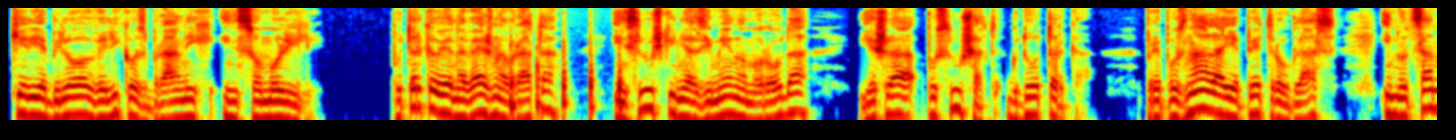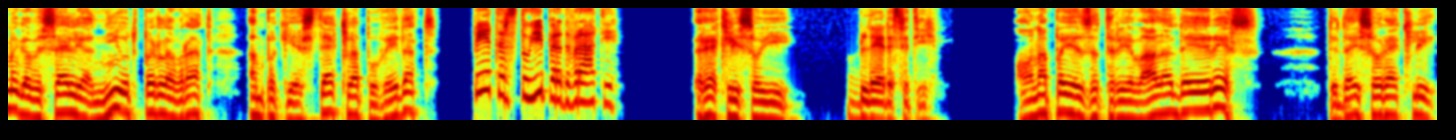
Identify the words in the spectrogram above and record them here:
kjer je bilo veliko zbranih in so molili. Potrkal je na vežna vrata in sluškinja z imenom Roda je šla poslušati, kdo trka. Prepoznala je Petrov glas in od samega veselja ni odprla vrat, ampak je stekla povedati: Peter stoji pred vrati. Rekli so ji: Blede se ti. Ona pa je zatrjevala, da je res. Tedaj so rekli:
